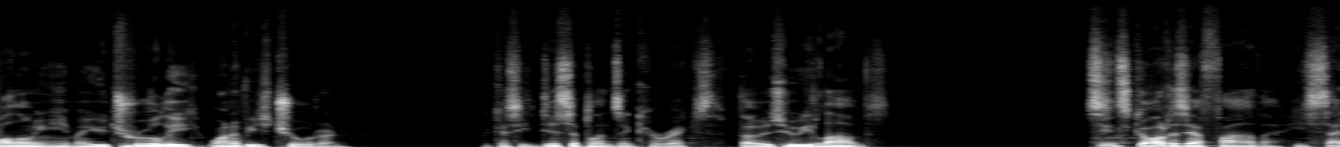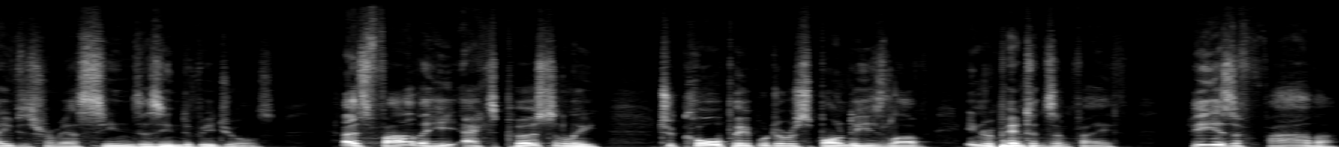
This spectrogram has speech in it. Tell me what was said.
following him? Are you truly one of his children? Because he disciplines and corrects those who he loves. Since God is our Father, he saves us from our sins as individuals. As Father, he acts personally to call people to respond to his love in repentance and faith. He is a father,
